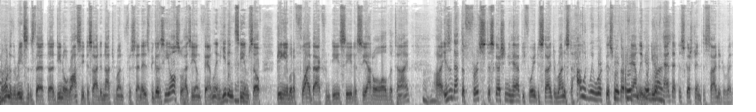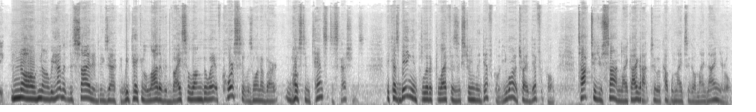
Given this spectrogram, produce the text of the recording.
know, one of the reasons that uh, Dino Rossi decided not to run for Senate is because he also has a young family and he didn't see himself being able to fly back from D.C. to Seattle all the time. Mm-hmm. Uh, isn't that the first discussion you have before you decide to run as to how would we work this with It- our it- family? Would you have had that discussion and decided already? No, no, we haven't decided exactly. We've taken a lot of advice along the way. Of course, it was one of our most intense discussions because being in political life is extremely difficult. You want to try difficult. Talk to your son like I got to a couple nights ago, my nine-year-old,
